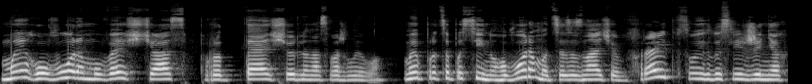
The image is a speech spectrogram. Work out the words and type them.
ми говоримо весь час про те, що для нас важливо. Ми про це постійно говоримо. Це зазначив Фрейд в своїх дослідженнях.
